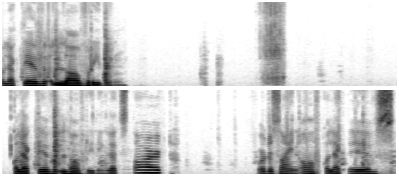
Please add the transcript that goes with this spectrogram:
Collective love reading. Collective love reading. Let's start. For the sign of collectives.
